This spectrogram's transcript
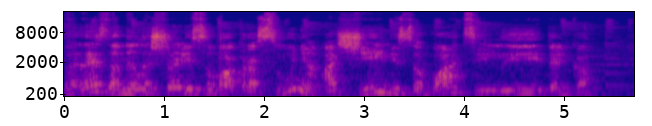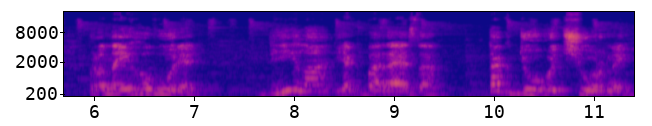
Береза не лише лісова красуня, а ще й лісова цілителька. Про неї говорять біла, як береза, так дьоготь чорний.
